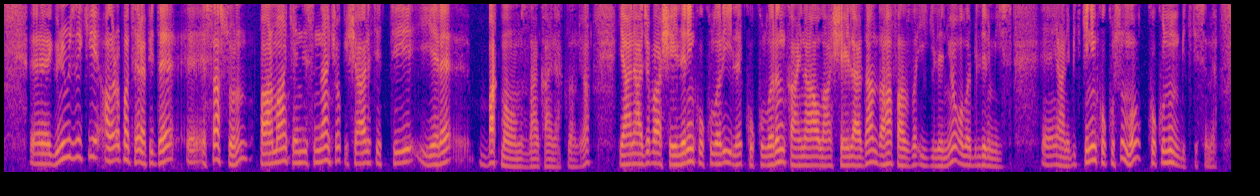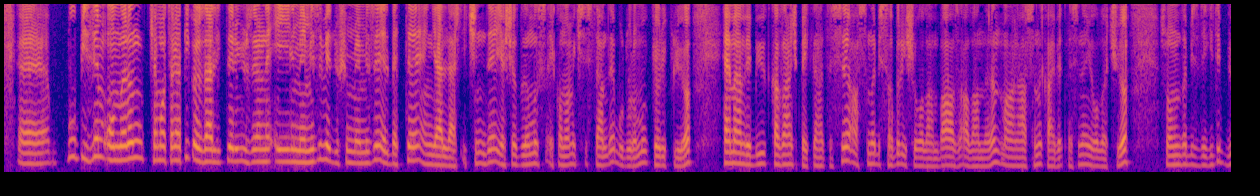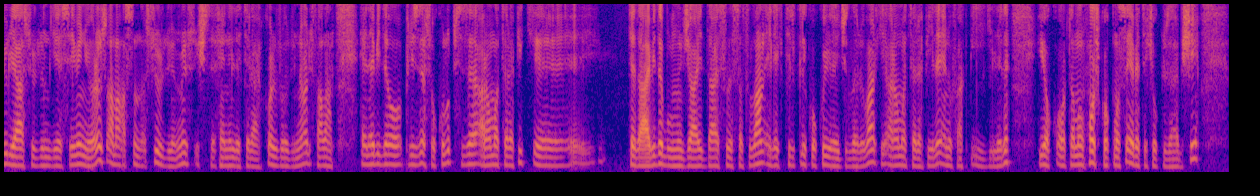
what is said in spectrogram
E, günümüzdeki aromaterapide e, esas sorun parmağın kendisinden çok işaret ettiği yere bakmamamızdan kaynaklanıyor. Yani acaba şeylerin kokuları ile kokuların kaynağı olan şeylerden daha fazla ilgileniyor olabilir miyiz? E, yani bitkinin kokusu mu, kokunun bitkisi mi? E, bu bizim onların kemoterapik özellikleri üzerine eğilmemizi ve düşünmemizi elbette engeller. İçinde yaşadığımız ekonomik sistemde bu durumu körüklüyor. Hemen ve büyük kazanç beklentisi aslında bir sabır işi olan bazı alanların manasını kaybetmesine yol açıyor. Sonunda biz de gidip gül yağı sürdüm diye seviniyoruz ama aslında sürdüğümüz işte feniletil alkol, rodinol falan. Hele bir de o prize sokulup size aromaterapik e, tedavide bulunacağı iddiasıyla satılan elektrikli koku yayıcıları var ki aromaterapiyle en ufak bir ilgileri yok. Ortamın hoş kokması elbette çok güzel bir şey.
